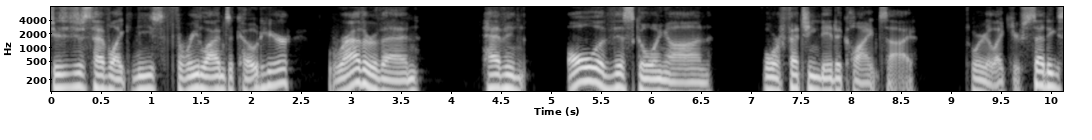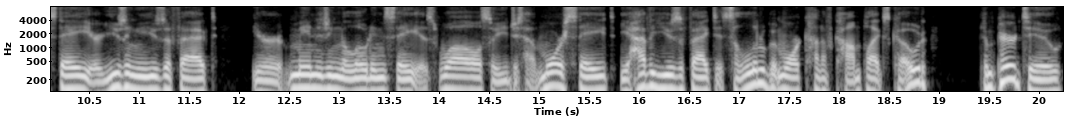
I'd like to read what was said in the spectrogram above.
to just have like these three lines of code here rather than having all of this going on for fetching data client side, where you're like you're setting state, you're using a use effect, you're managing the loading state as well. So you just have more state, you have a use effect. It's a little bit more kind of complex code compared to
